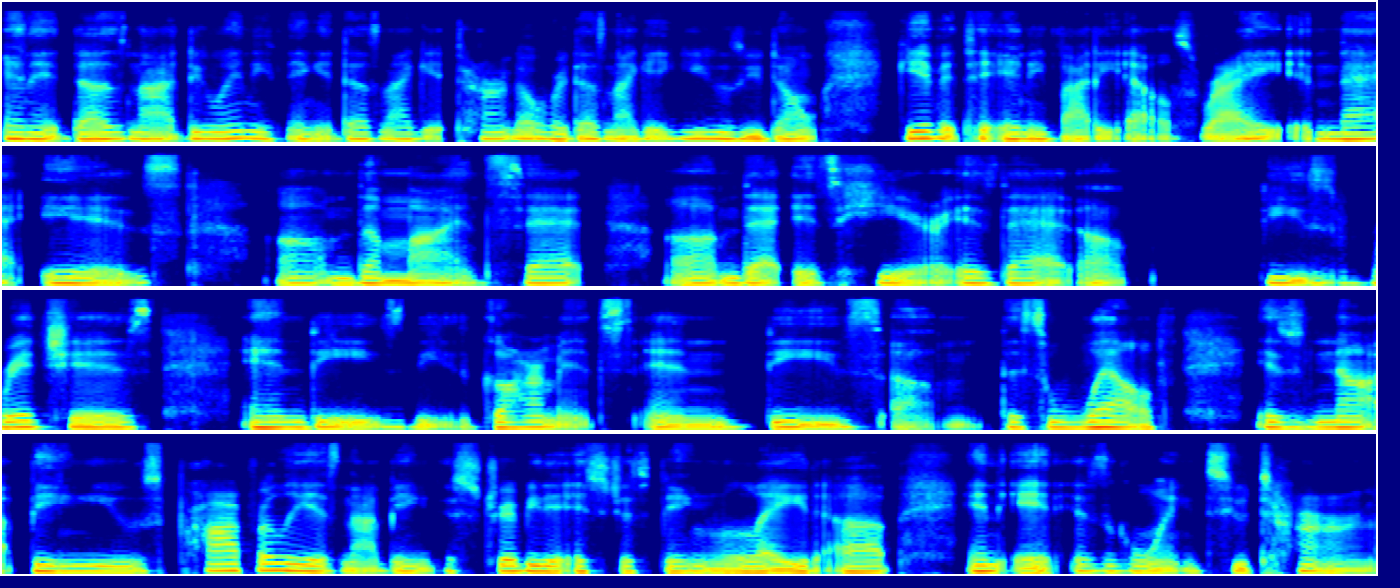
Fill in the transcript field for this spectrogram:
and it does not do anything. It does not get turned over, it does not get used. You don't give it to anybody else, right? And that is um, the mindset um, that is here is that um, these riches and these these garments and these um this wealth is not being used properly it's not being distributed it's just being laid up and it is going to turn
